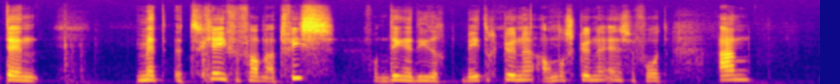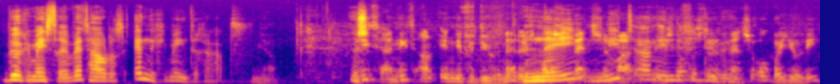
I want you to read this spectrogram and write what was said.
ten, met het geven van advies, van dingen die er beter kunnen, anders kunnen enzovoort, aan burgemeester en wethouders en de gemeenteraad. Ja. Dus- niet, en niet aan individuen. Hè? Dus Nee, als mensen, niet maar aan individuen. dat mensen ook bij jullie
